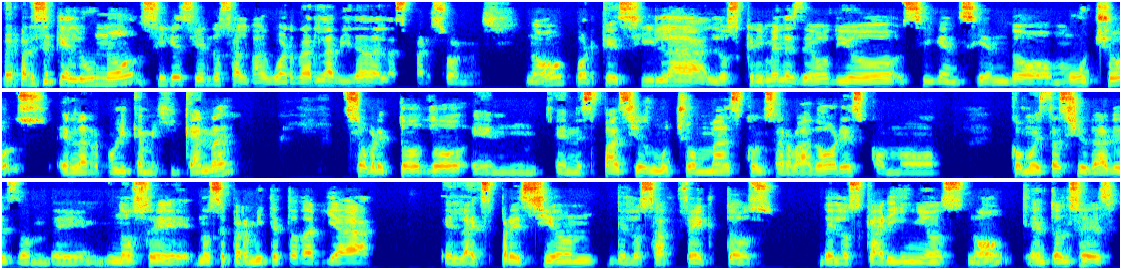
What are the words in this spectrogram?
Me parece que el uno sigue siendo salvaguardar la vida de las personas, ¿no? Porque sí, la, los crímenes de odio siguen siendo muchos en la República Mexicana, sobre todo en, espacios mucho más conservadores como, como estas ciudades donde no se, no se permite todavía eh, la expresión de los afectos, de los cariños, ¿no? Entonces,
